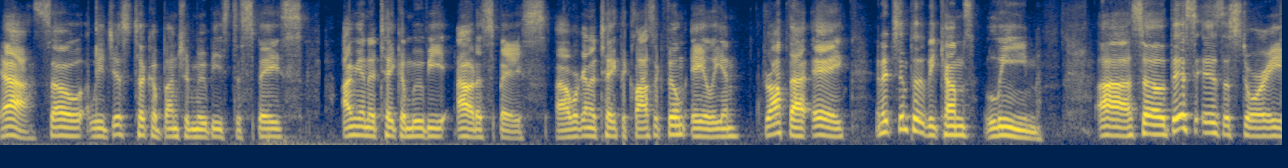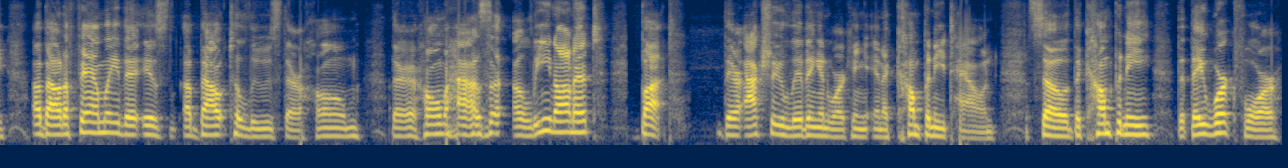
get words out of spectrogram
Yeah, so we just took a bunch of movies to space. I'm going to take a movie out of space. Uh, we're going to take the classic film Alien, drop that A, and it simply becomes Lien. Uh, so this is a story about a family that is about to lose their home. Their home has a lien on it, but they're actually living and working in a company town. So the company that they work for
